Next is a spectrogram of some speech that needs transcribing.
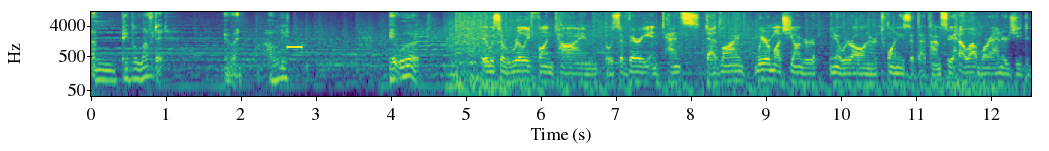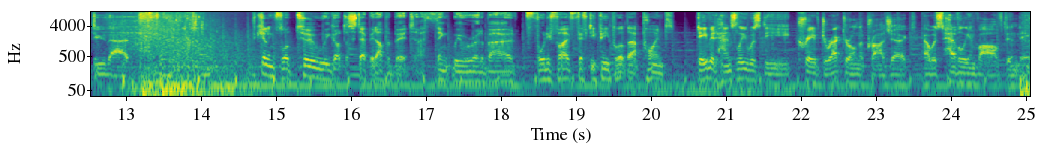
and people loved it. We went, holy it worked. It was a really fun time. It was a very intense deadline. We were much younger. You know, we were all in our 20s at that time, so we had a lot more energy to do that. Killing Floor 2, we got to step it up a bit. I think we were at about 45, 50 people at that point. David Hensley was the creative director on the project. I was heavily involved in the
